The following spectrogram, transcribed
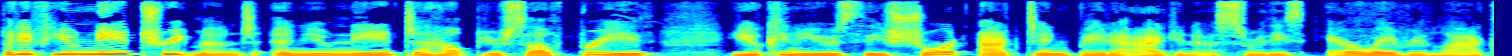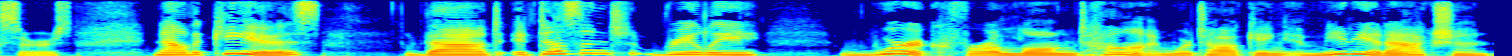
But if you need treatment and you need to help yourself breathe, you can use these short acting beta agonists or these airway relaxers. Now, the key is that it doesn't really work for a long time. We're talking immediate action.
